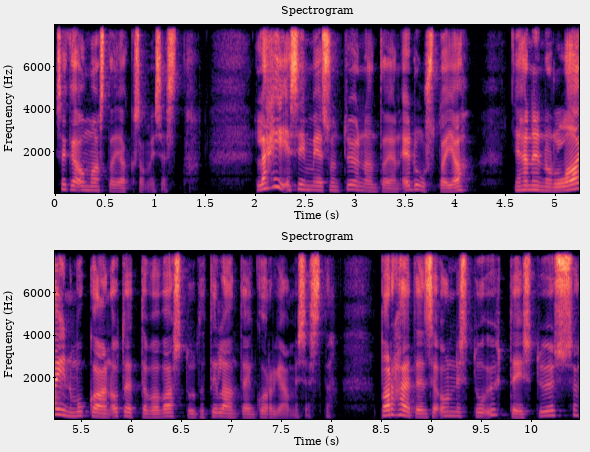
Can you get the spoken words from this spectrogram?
sekä omasta jaksamisestaan. Lähiesimies on työnantajan edustaja ja hänen on lain mukaan otettava vastuuta tilanteen korjaamisesta. Parhaiten se onnistuu yhteistyössä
